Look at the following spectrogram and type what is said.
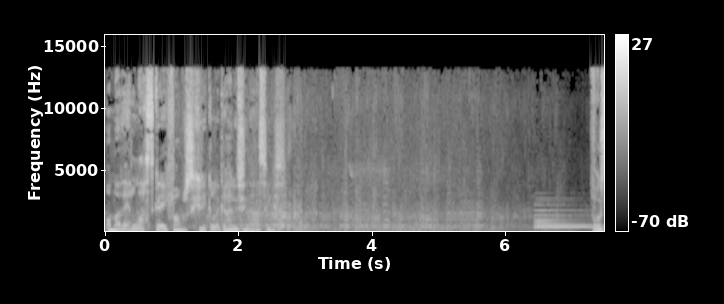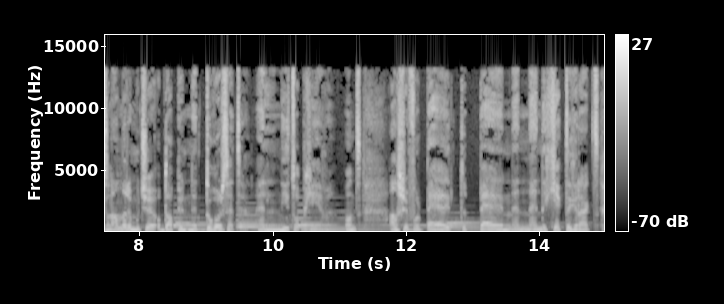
omdat hij last kreeg van verschrikkelijke hallucinaties. Volgens een andere moet je op dat punt net doorzetten en niet opgeven. Want als je voorbij de pijn en, en de gekte geraakt,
